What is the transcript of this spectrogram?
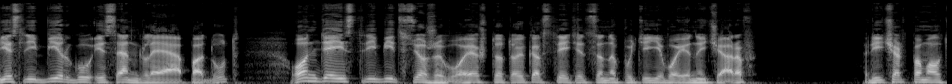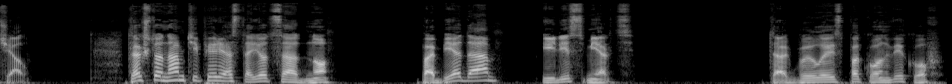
Если Биргу и Сенглея падут, он деистребит все живое, что только встретится на пути его янычаров. Ричард помолчал. Так что нам теперь остается одно — победа или смерть. Так было испокон веков.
